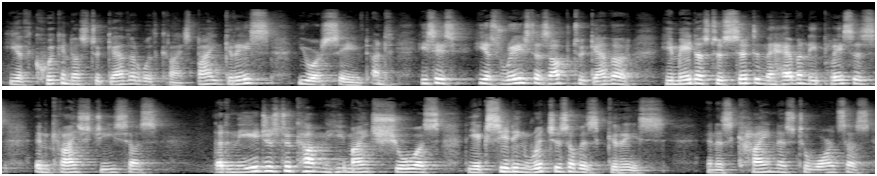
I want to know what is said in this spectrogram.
he hath quickened us together with Christ. By grace you are saved. And he says, He has raised us up together. He made us to sit in the heavenly places in Christ Jesus, that in the ages to come he might show us the exceeding riches of his grace in his kindness towards us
